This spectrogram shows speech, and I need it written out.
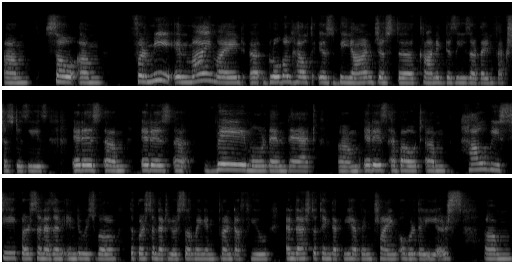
Um, so um, for me, in my mind, uh, global health is beyond just the chronic disease or the infectious disease. It is, um, it is uh, way more than that. Um, it is about um, how we see person as an individual, the person that you're serving in front of you. And that's the thing that we have been trying over the years um,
